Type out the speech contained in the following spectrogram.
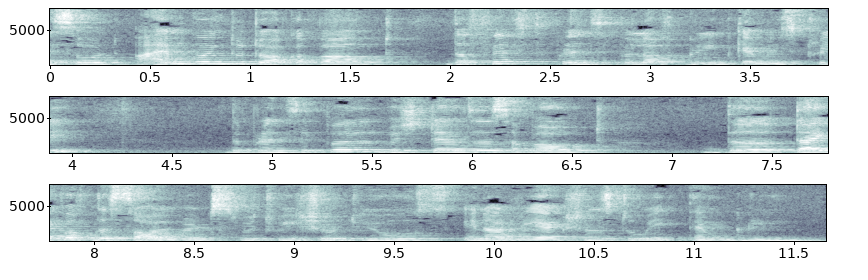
episode I am going to talk about the fifth principle of green chemistry. The principle which tells us about the type of the solvents which we should use in our reactions to make them green.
